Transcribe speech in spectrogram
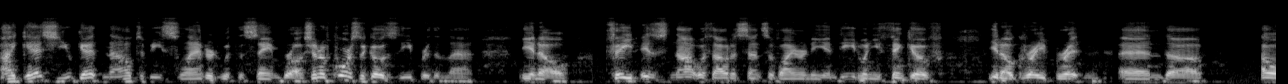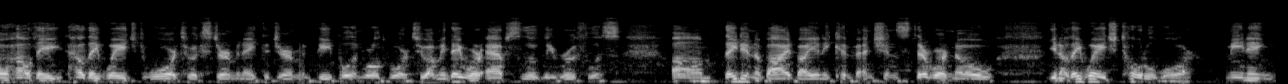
I guess you get now to be slandered with the same brush. And of course, it goes deeper than that. You know, fate is not without a sense of irony. Indeed, when you think of, you know, Great Britain and uh, oh how they how they waged war to exterminate the German people in World War II. I mean, they were absolutely ruthless. Um, they didn't abide by any conventions. There were no you know, they waged total war, meaning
